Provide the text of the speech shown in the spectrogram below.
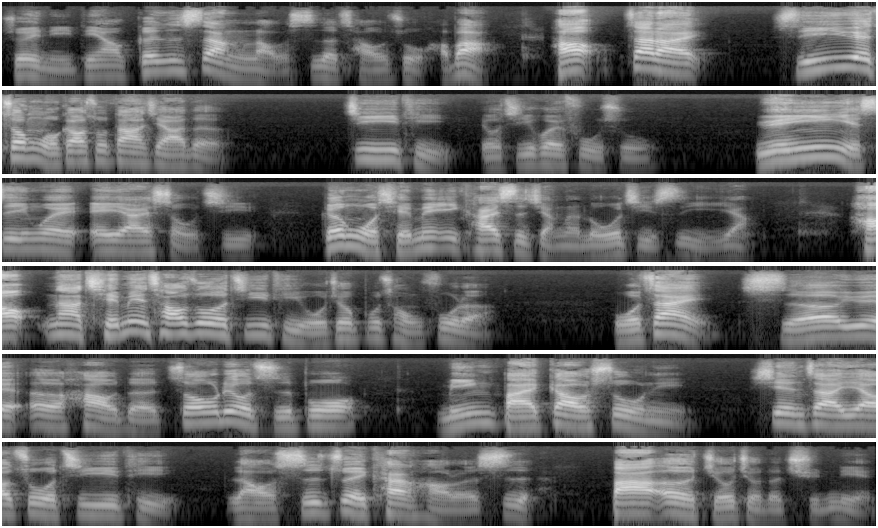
所以你一定要跟上老师的操作，好不好？好，再来十一月中我告诉大家的记忆体有机会复苏。原因也是因为 AI 手机跟我前面一开始讲的逻辑是一样。好，那前面操作的记忆体我就不重复了。我在十二月二号的周六直播，明白告诉你，现在要做记忆体，老师最看好的是八二九九的群联，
